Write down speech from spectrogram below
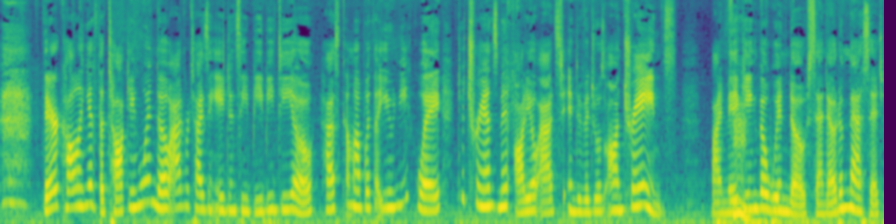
They're calling it the Talking Window. Advertising agency BBDO has come up with a unique way to transmit audio ads to individuals on trains by hmm. making the window send out a message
